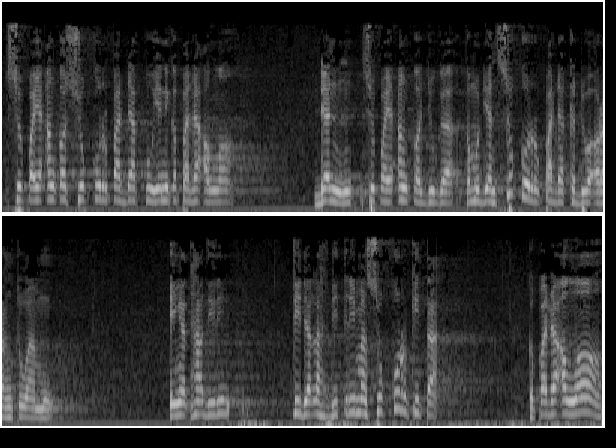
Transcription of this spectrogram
supaya engkau syukur padaku yakni kepada Allah dan supaya engkau juga kemudian syukur pada kedua orang tuamu. Ingat hadirin, tidaklah diterima syukur kita kepada Allah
